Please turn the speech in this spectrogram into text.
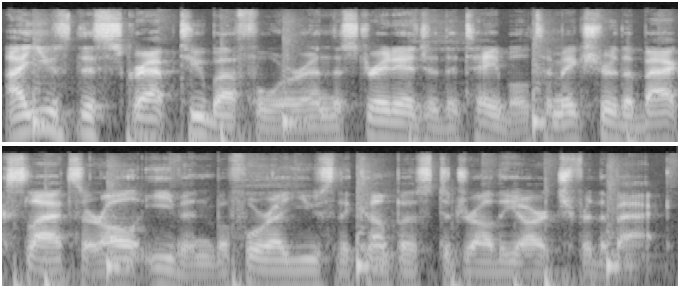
I use this scrap 2x4 and the straight edge of the table to make sure the back slats are all even before I use the compass to draw the arch for the back.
